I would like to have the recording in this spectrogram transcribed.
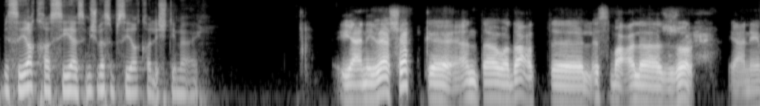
بسياقها السياسي مش بس بسياقها الاجتماعي؟ يعني لا شك أنت وضعت الإصبع على الجرح. يعني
